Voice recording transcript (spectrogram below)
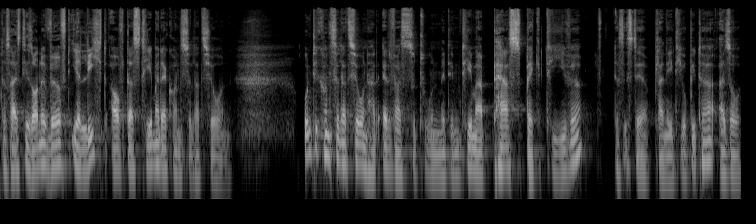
Das heißt, die Sonne wirft ihr Licht auf das Thema der Konstellation. Und die Konstellation hat etwas zu tun mit dem Thema Perspektive. Das ist der Planet Jupiter. Also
